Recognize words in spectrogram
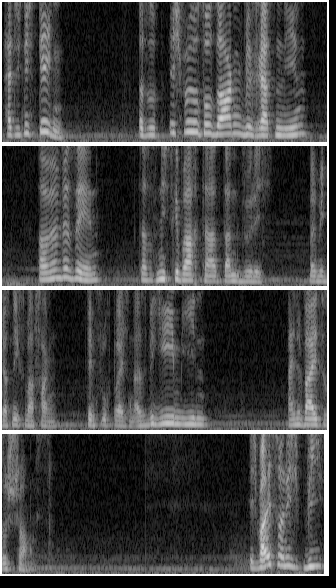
hätte ich nichts gegen. Also, ich würde so sagen, wir retten ihn. Aber wenn wir sehen, dass es nichts gebracht hat, dann würde ich wenn wir ihn das nächste Mal fangen, den Fluch brechen. Also wir geben ihm eine weitere Chance. Ich weiß zwar nicht, wie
